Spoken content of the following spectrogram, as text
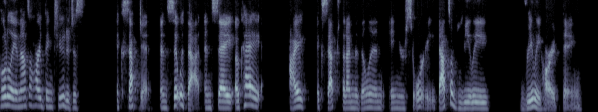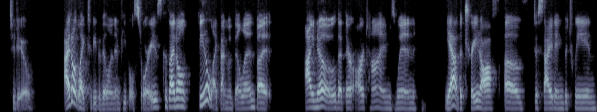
Totally. And that's a hard thing too to just accept it and sit with that and say, okay, I accept that I'm the villain in your story. That's a really, really hard thing to do. I don't like to be the villain in people's stories because I don't feel like I'm a villain, but I know that there are times when, yeah, the trade off of deciding between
